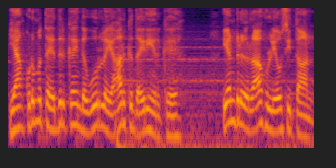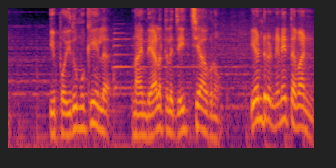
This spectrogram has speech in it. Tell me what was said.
என் குடும்பத்தை எதிர்க்க இந்த ஊர்ல யாருக்கு தைரியம் இருக்குது என்று ராகுல் யோசித்தான். இப்போ இது முக்கியம் இல்லை. நான் இந்த ஏலத்தில் ஜெயிச்சே ஆகணும். என்று நினைத்தவன்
